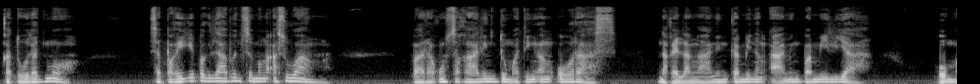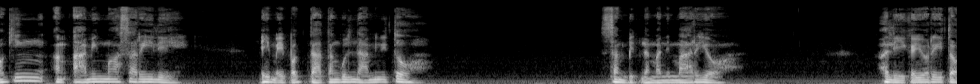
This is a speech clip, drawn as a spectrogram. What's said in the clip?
katulad mo sa pakikipaglaban sa mga aswang para kung sakaling dumating ang oras na kailanganin kami ng aming pamilya o maging ang aming mga sarili ay may pagtatanggol namin ito. Sambit naman ni Mario. Hali kayo rito.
